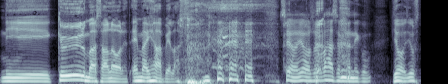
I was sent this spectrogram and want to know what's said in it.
Niin kyllä mä sanon, että en mä ihan vielä Se on, joo, se on vähän semmoinen niinku, joo, just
